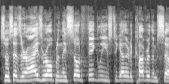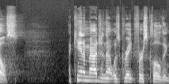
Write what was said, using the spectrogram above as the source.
So it says their eyes were open and they sewed fig leaves together to cover themselves. Can't imagine that was great first clothing.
